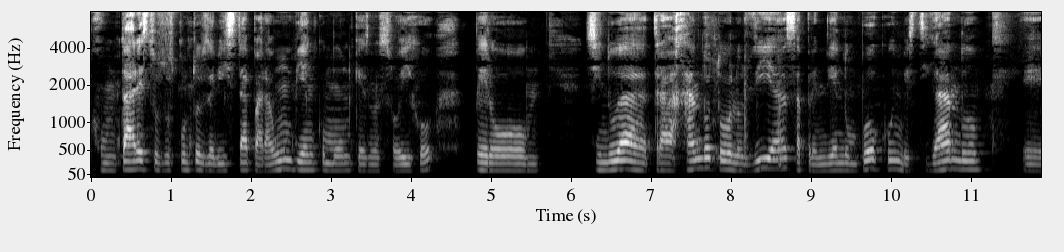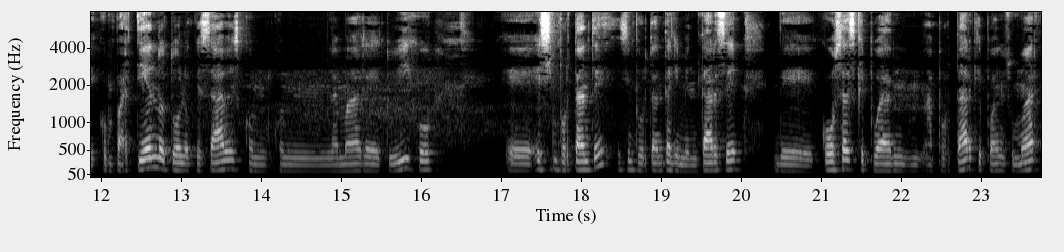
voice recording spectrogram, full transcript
juntar estos dos puntos de vista para un bien común que es nuestro hijo, pero sin duda trabajando todos los días, aprendiendo un poco, investigando, eh, compartiendo todo lo que sabes con, con la madre de tu hijo. Eh, es importante, es importante alimentarse de cosas que puedan aportar, que puedan sumar,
